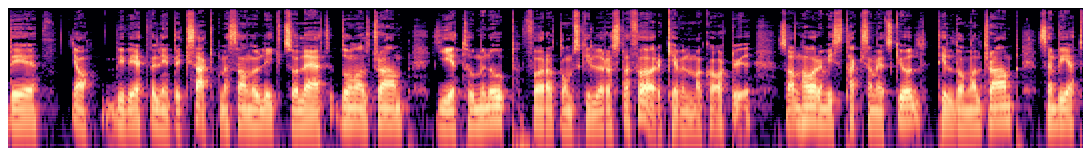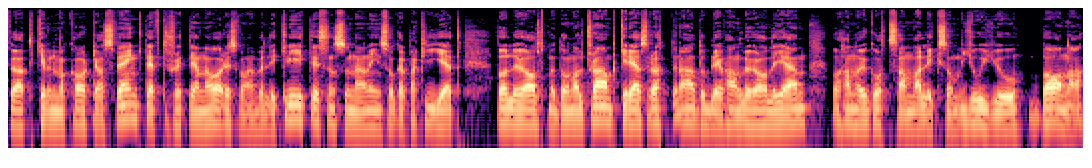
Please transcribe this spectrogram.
det ja, vi vet väl inte exakt, men sannolikt så lät Donald Trump ge tummen upp för att de skulle rösta för Kevin McCarthy. Så han har en viss tacksamhetsskuld till Donald Trump. Sen vet vi att Kevin McCarthy har svängt. Efter 6 januari så var han väldigt kritisk. Sen så när han insåg att partiet var lojalt med Donald Trump, gräsrötterna, då blev han lojal igen. Och han har ju gått samma liksom jojo-bana,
